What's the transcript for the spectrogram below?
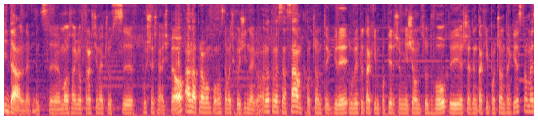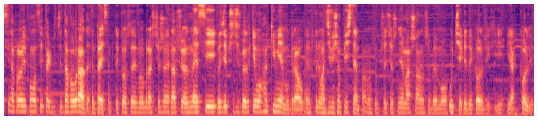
idealne, więc e, można go w trakcie meczu z, wpuszczać na SPO, a na prawą pomoc dawać kogoś innego. A natomiast na sam początek gry, mówię tu takim po pierwszym miesiącu, dwóch, który jeszcze ten taki początek jest, to Messi na prawej pomocy i tak będzie dawał radę tym pace'em. Tylko sobie wyobraźcie, że na przykład Messi będzie przeciwko takiemu Hakimiemu grał, e, który ma 95 tempa, no to przecież nie ma szans, żeby mu uciekł kiedykolwiek i jakkolwiek.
